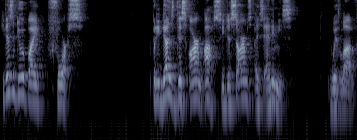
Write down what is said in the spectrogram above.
He doesn't do it by force. But he does disarm us. He disarms his enemies with love.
